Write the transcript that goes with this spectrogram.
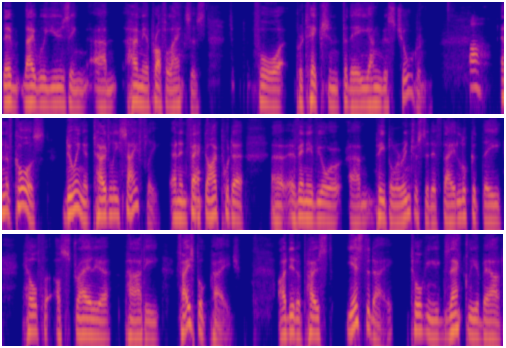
they they were using um, homeoprophylaxis for protection for their youngest children. oh, And of course, doing it totally safely. And in fact, I put a, uh, if any of your um, people are interested, if they look at the Health Australia Party Facebook page, I did a post yesterday talking exactly about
